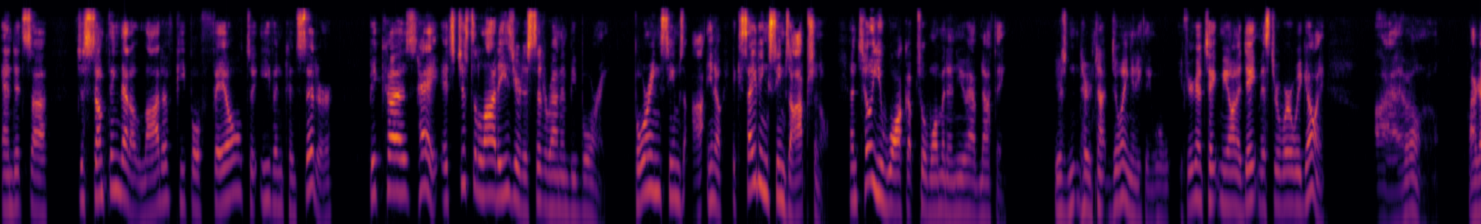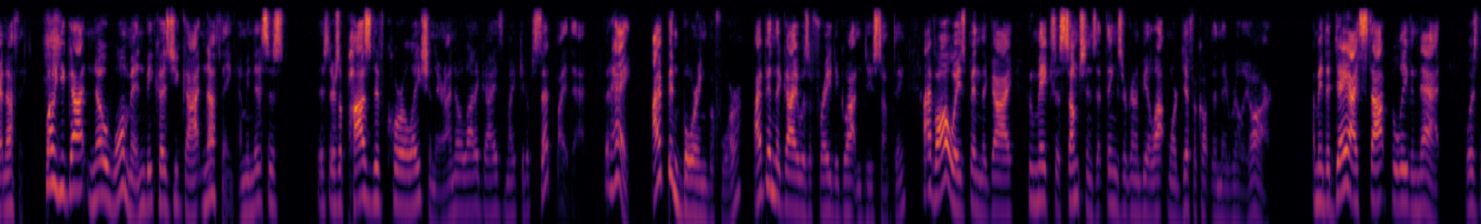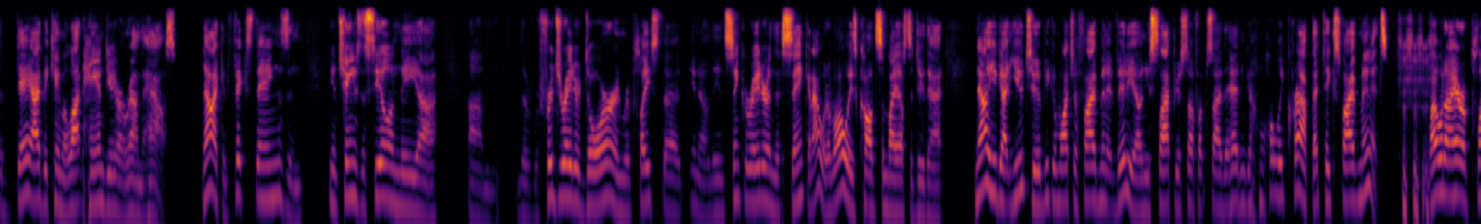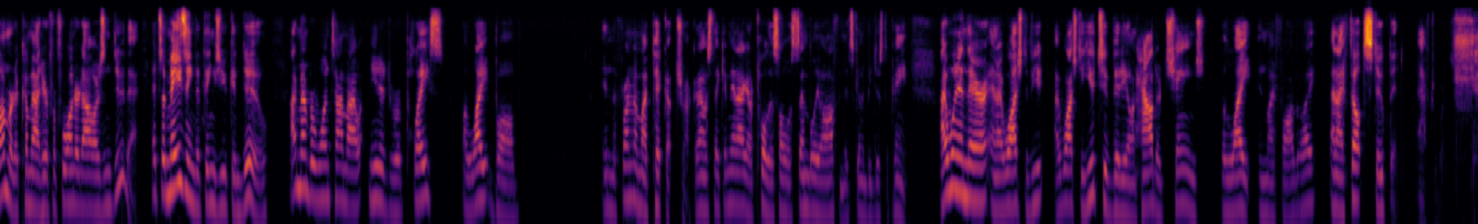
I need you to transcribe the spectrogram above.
And it's uh, just something that a lot of people fail to even consider because, hey, it's just a lot easier to sit around and be boring. Boring seems, uh, you know, exciting seems optional until you walk up to a woman and you have nothing there's, they're not doing anything. Well, if you're going to take me on a date, mister, where are we going? I don't know. I got nothing. Well, you got no woman because you got nothing. I mean, this is, this, there's a positive correlation there. I know a lot of guys might get upset by that. But hey, I've been boring before. I've been the guy who was afraid to go out and do something. I've always been the guy who makes assumptions that things are going to be a lot more difficult than they really are. I mean, the day I stopped believing that was the day I became a lot handier around the house. Now I can fix things and you know change the seal in the uh, um, the refrigerator door and replace the you know the InSinkErator in the sink and i would have always called somebody else to do that. Now you got youtube you can watch a five minute video and you slap yourself upside the head and go holy crap that takes five minutes. Why would i hire a plumber to come out here for $400 and do that? It's amazing the things you can do. I remember one time i needed to replace a light bulb in the front of my pickup truck and i was thinking man i got to pull this whole assembly off and it's going to be just a pain I went in there and I watched a view, I watched a YouTube video on how to change the light in my fog light, and I felt stupid afterwards.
